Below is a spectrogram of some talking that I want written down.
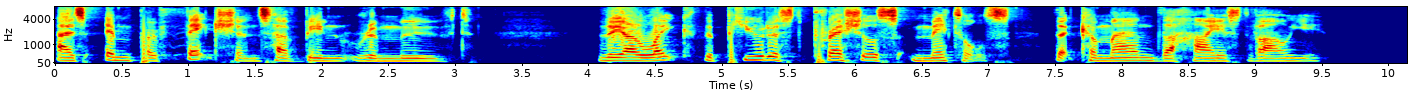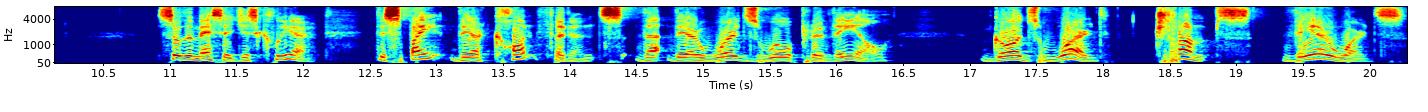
as imperfections have been removed. They are like the purest precious metals that command the highest value. So the message is clear. Despite their confidence that their words will prevail, God's word trumps their words.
